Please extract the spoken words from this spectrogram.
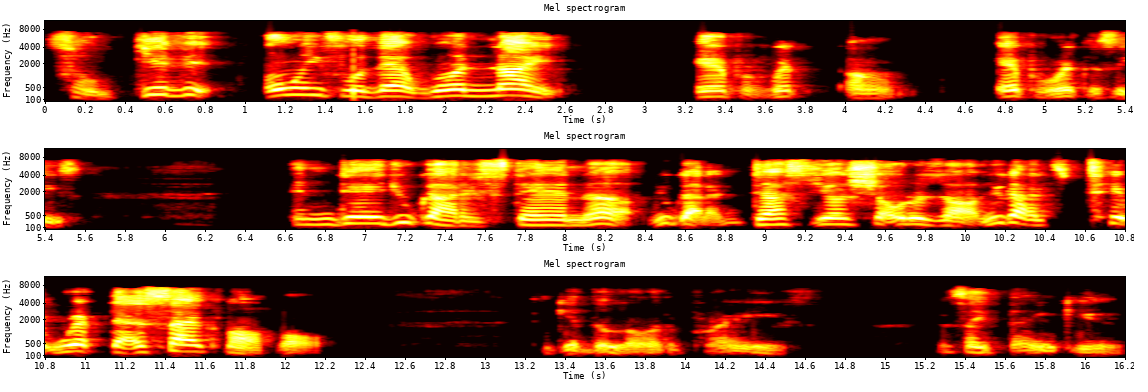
So give it only for that one night. Um, air parentheses. And then you gotta stand up. You gotta dust your shoulders off. You gotta t- rip that sackcloth off and give the Lord the praise and say thank you.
